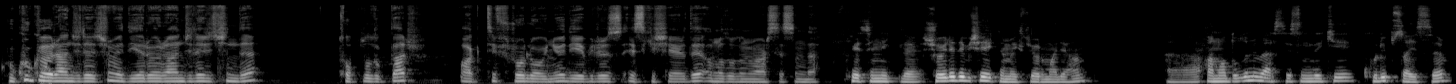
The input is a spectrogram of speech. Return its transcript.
Hukuk öğrencileri için ve diğer öğrenciler için de topluluklar aktif rol oynuyor diyebiliriz Eskişehir'de Anadolu Üniversitesi'nde. Kesinlikle. Şöyle de bir şey eklemek istiyorum Alihan. Ee, Anadolu Üniversitesi'ndeki kulüp sayısı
